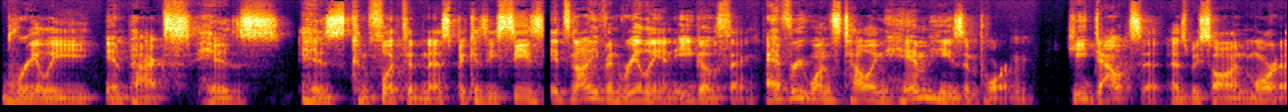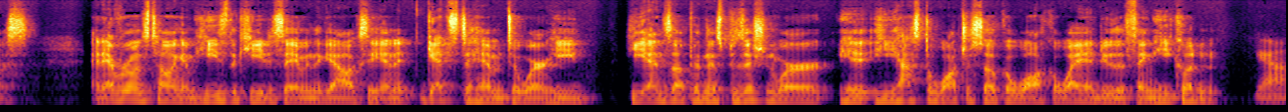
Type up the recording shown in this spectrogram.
really impacts his his conflictedness because he sees it's not even really an ego thing. Everyone's telling him he's important. He doubts it, as we saw in Mortis. And everyone's telling him he's the key to saving the galaxy, and it gets to him to where he he ends up in this position where he, he has to watch Ahsoka walk away and do the thing he couldn't. Yeah,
